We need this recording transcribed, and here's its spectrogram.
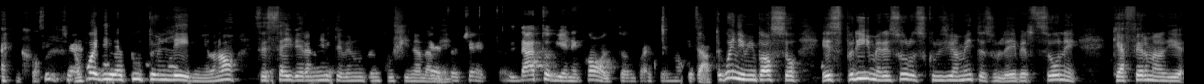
Ecco, sì, certo. non puoi dire tutto in legno, no? Se sei veramente venuto in cucina da certo, me. Certo, il dato viene colto in qualche modo. Esatto, quindi mi posso esprimere solo esclusivamente sulle persone che affermano di,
